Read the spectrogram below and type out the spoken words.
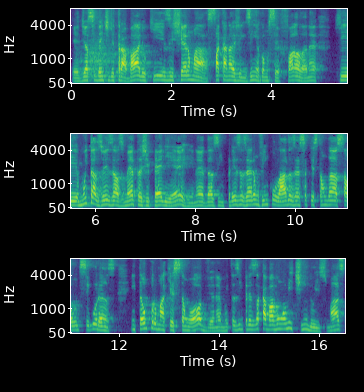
é, de acidente de trabalho, que existia uma sacanagemzinha, como você fala, né? Que muitas vezes as metas de PLR né, das empresas eram vinculadas a essa questão da saúde e segurança. Então, por uma questão óbvia, né, muitas empresas acabavam omitindo isso, mas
